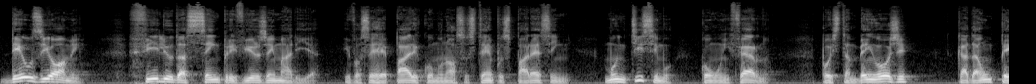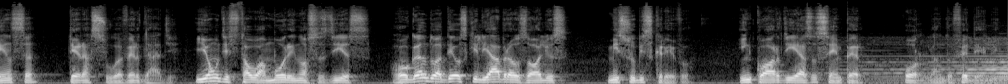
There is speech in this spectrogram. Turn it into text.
Deus e homem, filho da sempre Virgem Maria. E você repare como nossos tempos parecem muitíssimo com o inferno, pois também hoje cada um pensa ter a sua verdade. E onde está o amor em nossos dias? Rogando a Deus que lhe abra os olhos, me subscrevo. Incorde Jesus Semper, Orlando Fedeli.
